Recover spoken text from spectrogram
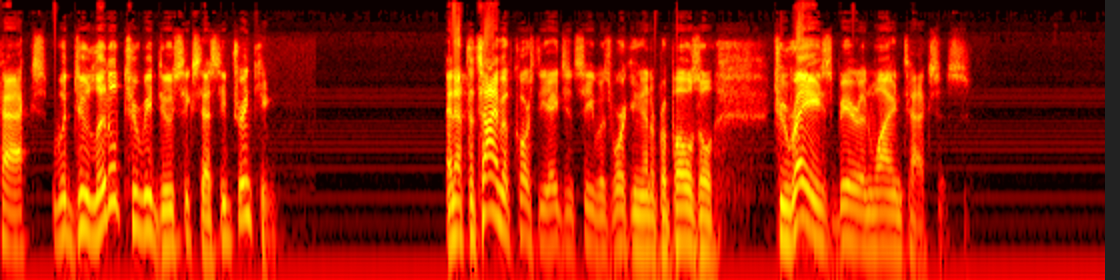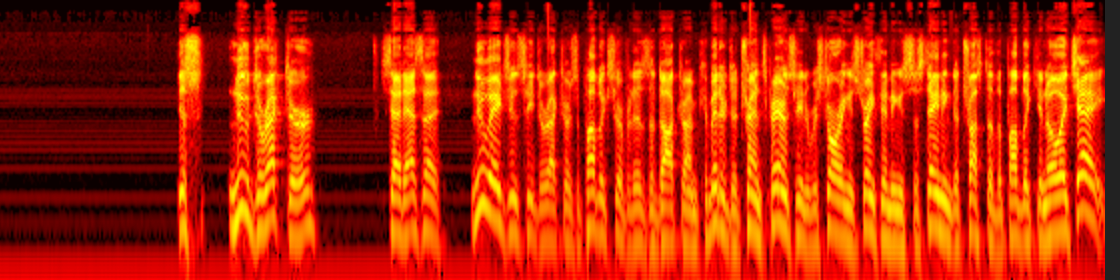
tax would do little to reduce excessive drinking. And at the time, of course, the agency was working on a proposal to raise beer and wine taxes. This new director said, as a new agency director, as a public servant, as a doctor, I'm committed to transparency and restoring and strengthening and sustaining the trust of the public in OHA.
